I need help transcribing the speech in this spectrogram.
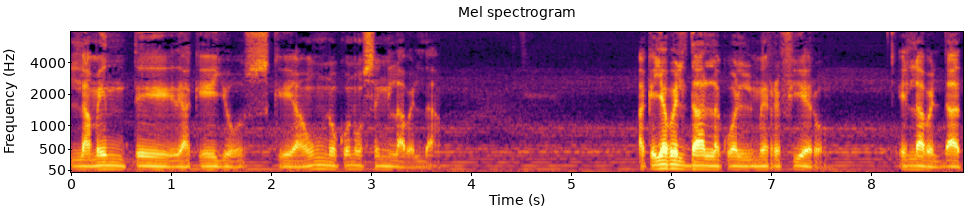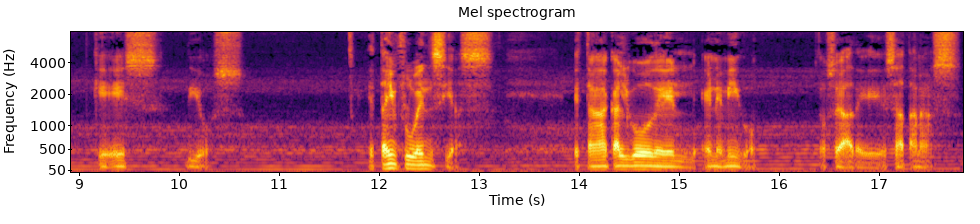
la mente de aquellos que aún no conocen la verdad. Aquella verdad a la cual me refiero es la verdad que es Dios. Estas influencias están a cargo del enemigo, o sea, de Satanás,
